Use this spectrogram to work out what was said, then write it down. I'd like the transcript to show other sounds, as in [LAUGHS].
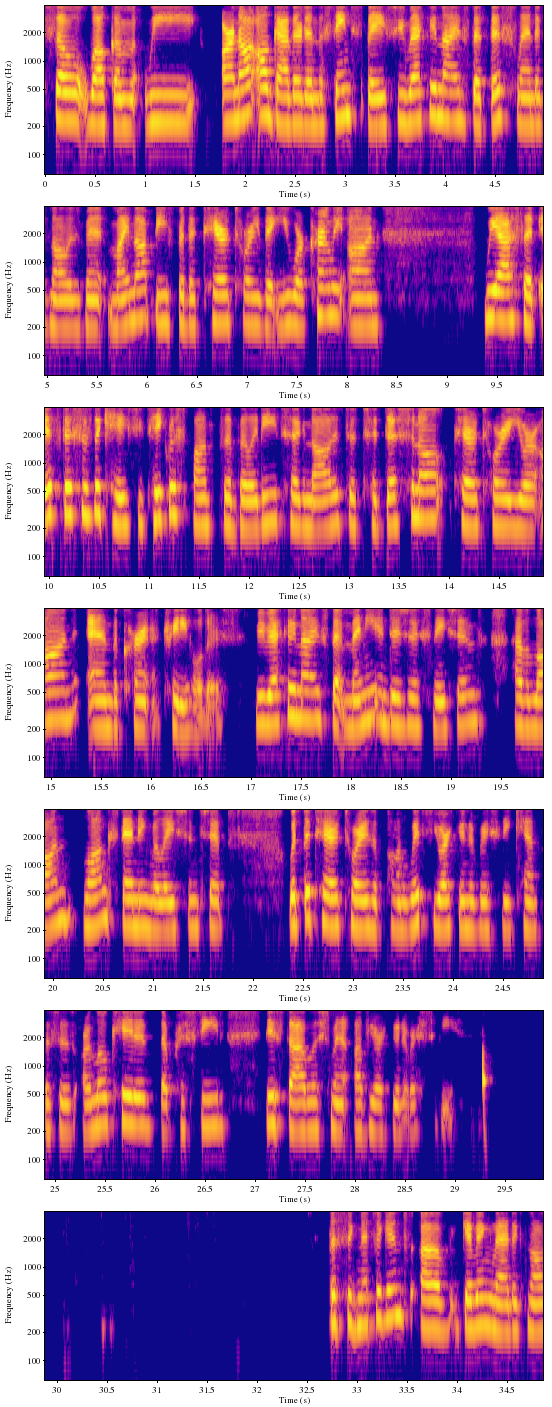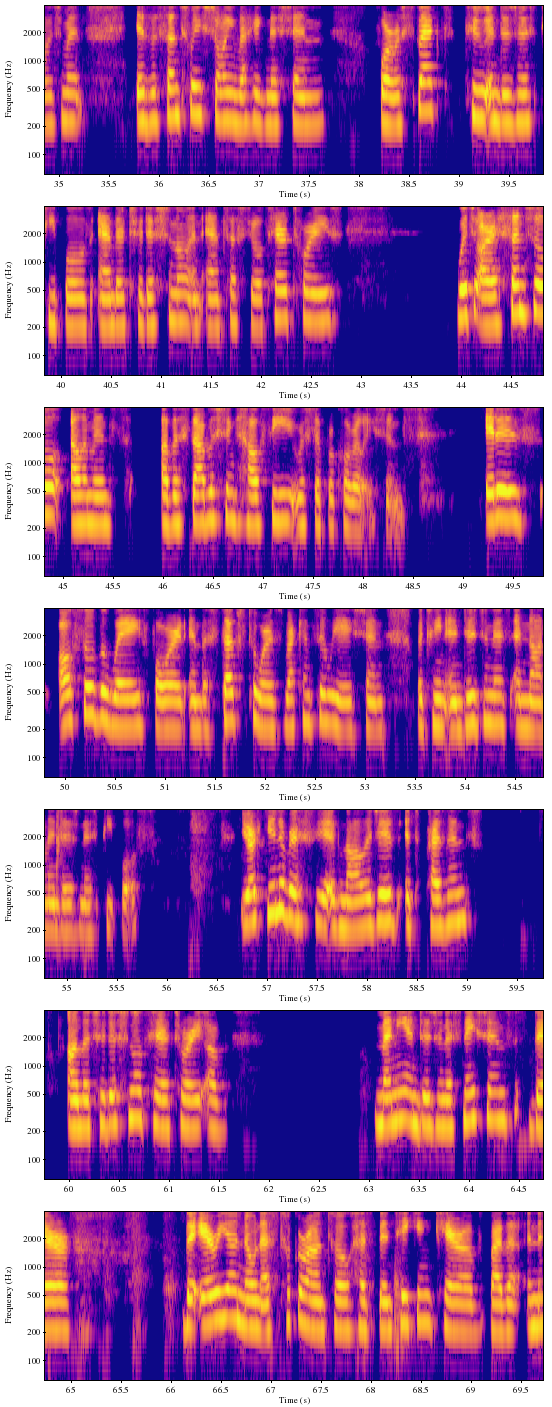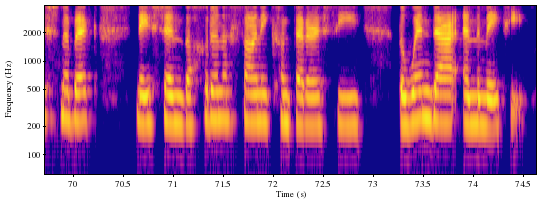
So welcome. We are not all gathered in the same space. We recognize that this land acknowledgement might not be for the territory that you are currently on, we ask that if this is the case, you take responsibility to acknowledge the traditional territory you are on and the current treaty holders. We recognize that many Indigenous nations have long, long-standing relationships with the territories upon which York University campuses are located that precede the establishment of York University. The significance of giving land acknowledgement is essentially showing recognition for respect to Indigenous peoples and their traditional and ancestral territories, which are essential elements of establishing healthy reciprocal relations. It is also the way forward in the steps towards reconciliation between Indigenous and non-Indigenous peoples. York University acknowledges its presence on the traditional territory of many Indigenous nations, their the area known as Tkaronto has been taken care of by the Anishinaabeg Nation, the Haudenosaunee Confederacy, the Wendat, and the Métis.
